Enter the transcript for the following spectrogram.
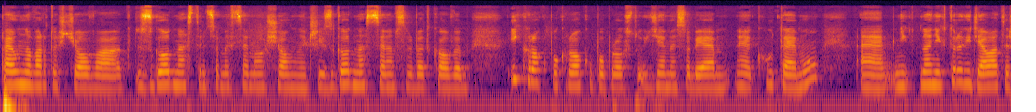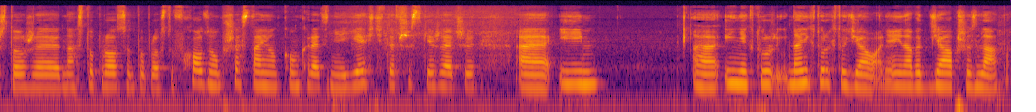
pełnowartościowa, zgodna z tym, co my chcemy osiągnąć, czyli zgodna z celem sylwetkowym i krok po kroku po prostu idziemy sobie e, ku temu. E, na niektórych działa też to, że na 100% po prostu wchodzą, przestają konkretnie jeść te wszystkie rzeczy i, i niektóry, na niektórych to działa, nie? i nawet działa przez lata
